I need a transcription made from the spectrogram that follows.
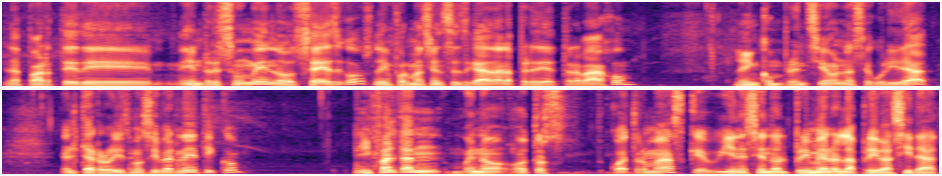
la parte de, en resumen, los sesgos, la información sesgada, la pérdida de trabajo, la incomprensión, la seguridad, el terrorismo cibernético. Y faltan, bueno, otros cuatro más, que viene siendo el primero, la privacidad.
